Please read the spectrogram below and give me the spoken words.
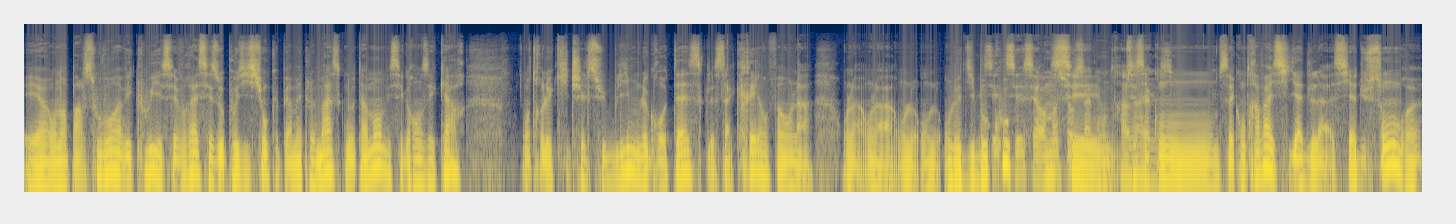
Et euh, on en parle souvent avec lui. Et c'est vrai, ces oppositions que permettent le masque, notamment, mais ces grands écarts entre le kitsch et le sublime, le grotesque, le sacré. Enfin, on l'a, on l'a, on l'a, on, le dit beaucoup. C'est vraiment sur ça qu'on travaille. C'est ça qu'on, travaille. S'il y a de la, s'il y a du sombre,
